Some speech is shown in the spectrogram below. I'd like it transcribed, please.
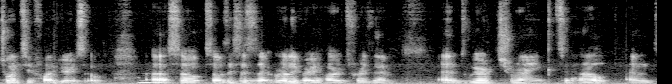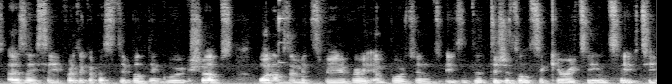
25 years old. Mm-hmm. Uh, so so this is uh, really very hard for them and we are trying to help. And as i say for the capacity building workshops one of them it's very very important is the digital security and safety.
